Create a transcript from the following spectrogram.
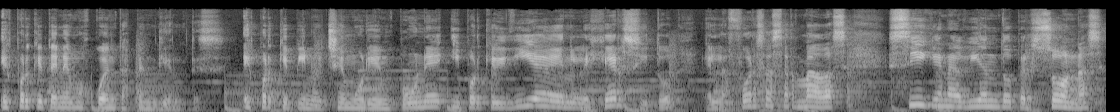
es porque tenemos cuentas pendientes. Es porque Pinochet murió impune y porque hoy día en el ejército, en las Fuerzas Armadas, siguen habiendo personas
